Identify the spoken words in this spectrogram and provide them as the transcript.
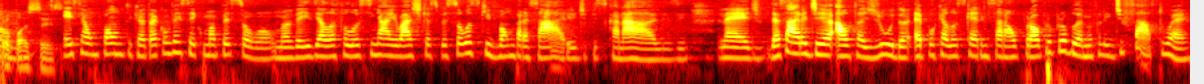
propósito é esse. Esse é um ponto que eu até conversei com uma pessoa uma vez e ela falou assim: "Ah, eu acho que as pessoas que vão para essa área de psicanálise, né, de- dessa área de autoajuda é porque elas querem sanar o próprio problema". Eu falei: "De fato é".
